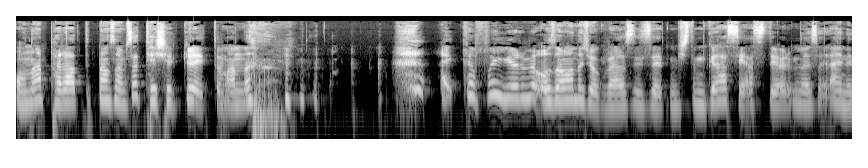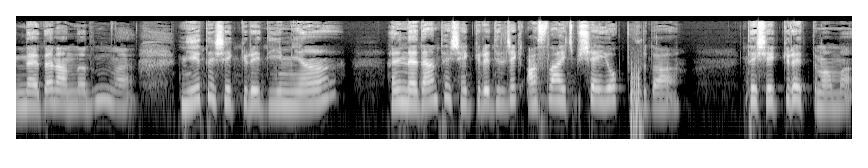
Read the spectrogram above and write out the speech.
Ona para attıktan sonra mesela teşekkür ettim anladın Ay kafayı yiyorum ve o zaman da çok rahatsız hissetmiştim. Gracias diyorum mesela. Hani neden anladın mı? Niye teşekkür edeyim ya? Hani neden teşekkür edilecek? Asla hiçbir şey yok burada. Teşekkür ettim ama.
